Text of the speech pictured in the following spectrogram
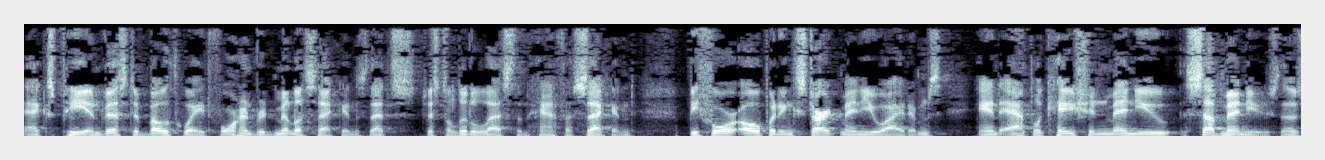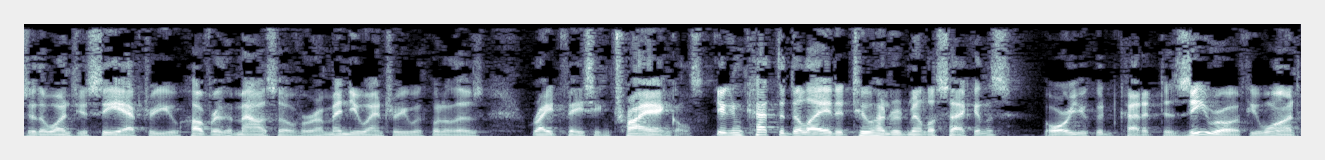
XP and Vista both wait 400 milliseconds, that's just a little less than half a second, before opening start menu items and application menu submenus. Those are the ones you see after you hover the mouse over a menu entry with one of those right facing triangles. You can cut the delay to 200 milliseconds, or you could cut it to zero if you want.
